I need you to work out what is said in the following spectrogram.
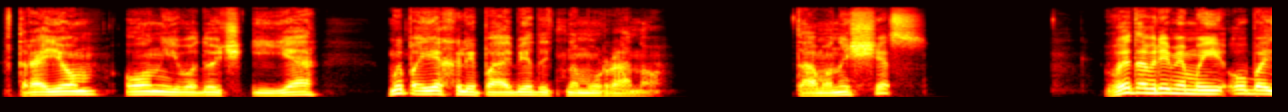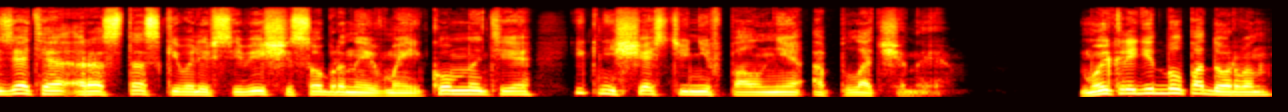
Втроем, он, его дочь и я, мы поехали пообедать на Мурано. Там он исчез. В это время мои оба зятя растаскивали все вещи, собранные в моей комнате, и, к несчастью, не вполне оплаченные. Мой кредит был подорван.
